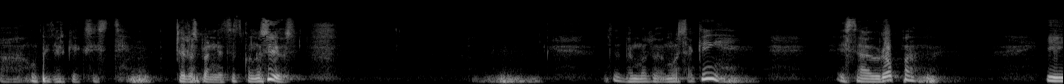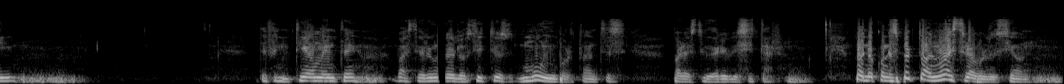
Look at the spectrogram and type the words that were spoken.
a Júpiter que existe, de los planetas conocidos. Entonces vemos, lo vemos aquí. Está Europa, y definitivamente va a ser uno de los sitios muy importantes para estudiar y visitar. Bueno, con respecto a nuestra evolución,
